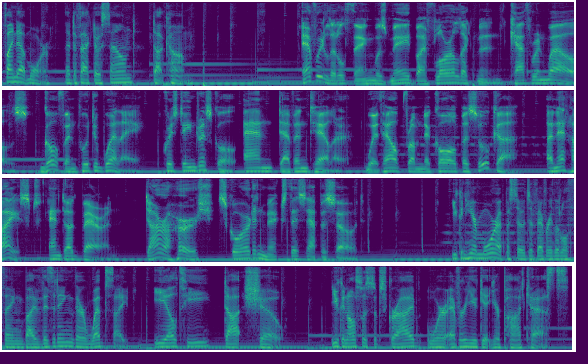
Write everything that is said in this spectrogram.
Find out more at defactosound.com. Every Little Thing was made by Flora Lichtman, Catherine Wells, Gofen Putubuele, Christine Driscoll, and Devin Taylor, with help from Nicole Pasulka, Annette Heist, and Doug Barron. Dara Hirsch scored and mixed this episode. You can hear more episodes of Every Little Thing by visiting their website, elt.show. You can also subscribe wherever you get your podcasts.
